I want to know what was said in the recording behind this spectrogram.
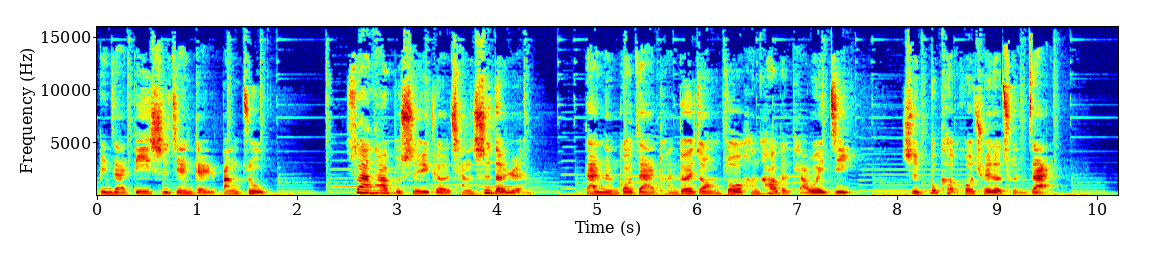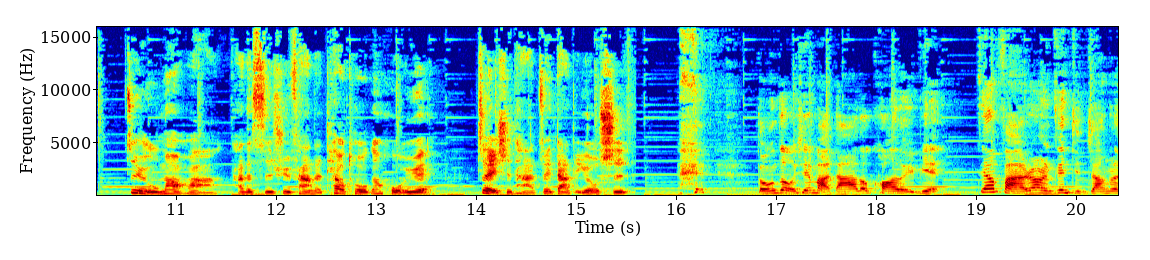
并在第一时间给予帮助。虽然他不是一个强势的人，但能够在团队中做很好的调味剂，是不可或缺的存在。至于吴茂华，他的思绪非常的跳脱跟活跃，这也是他最大的优势。董总先把大家都夸了一遍，这样反而让人更紧张了。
